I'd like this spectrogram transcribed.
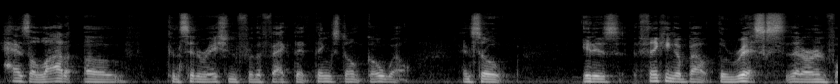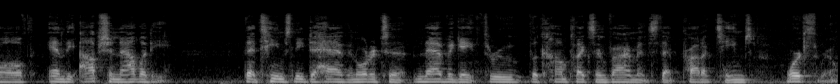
has a lot of consideration for the fact that things don't go well. And so it is thinking about the risks that are involved and the optionality that teams need to have in order to navigate through the complex environments that product teams work through.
